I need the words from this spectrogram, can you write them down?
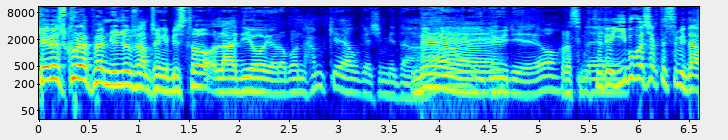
KBS 쿨 FM 윤정수 남창희 미스터 라디오 여러분 함께하고 계십니다. 네. 일요일이에요. 그렇습니다. 네. 드디어 2부가 시작됐습니다.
